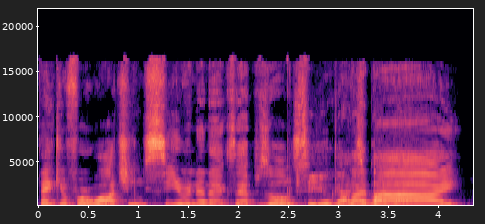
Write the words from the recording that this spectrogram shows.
Thank you for watching. See you in the next episode. See you guys. Bye Bye-bye. bye.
